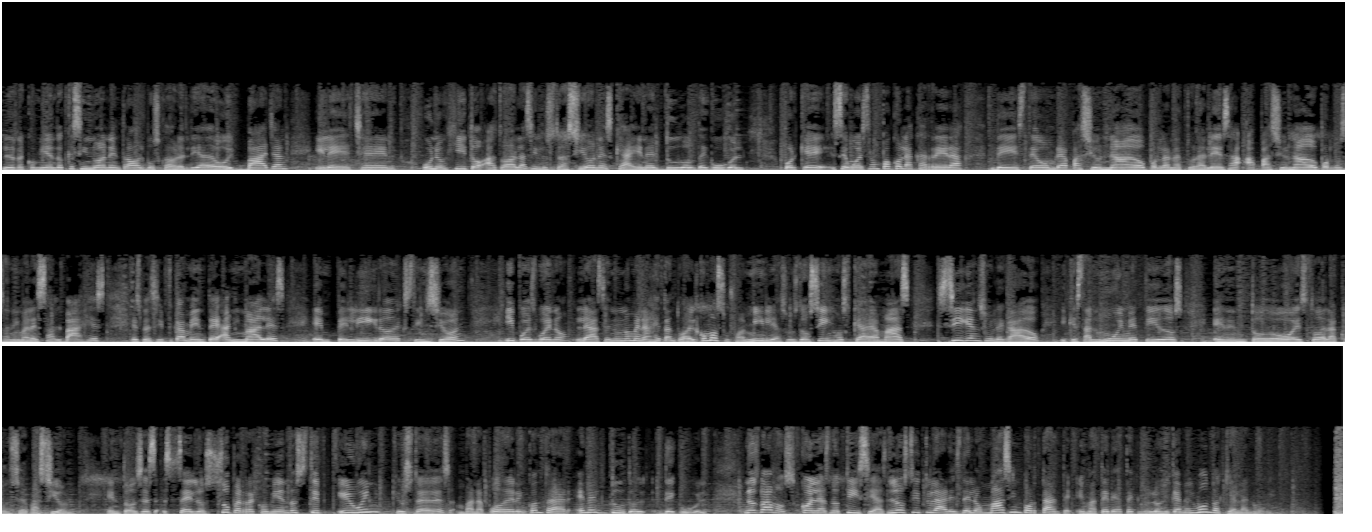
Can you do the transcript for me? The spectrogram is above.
Les recomiendo que si no han entrado al buscador el día de hoy, vayan y le echen un ojito a todas las ilustraciones que hay en el doodle de Google, porque se muestra un poco la carrera de este hombre apasionado por la naturaleza, apasionado por los animales salvajes, específicamente animales en peligro de extinción. Y pues bueno, le hacen un homenaje tanto a él como a su familia, a sus dos hijos, que además siguen su legado y que están muy metidos en, en todo esto de la conservación. Entonces, se los super recomiendo Steve Irwin que ustedes van a poder encontrar en el Doodle de Google. Nos vamos con las noticias, los titulares de lo más importante en materia tecnológica en el mundo aquí en la nube.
